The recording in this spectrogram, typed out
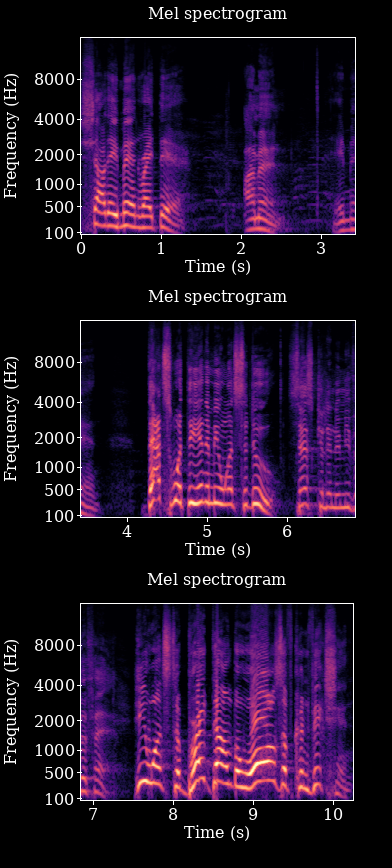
Shout amen right there. Amen. Amen. That's what the enemy wants to do. C'est ce que l'ennemi veut faire. He wants to break down the walls of conviction,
